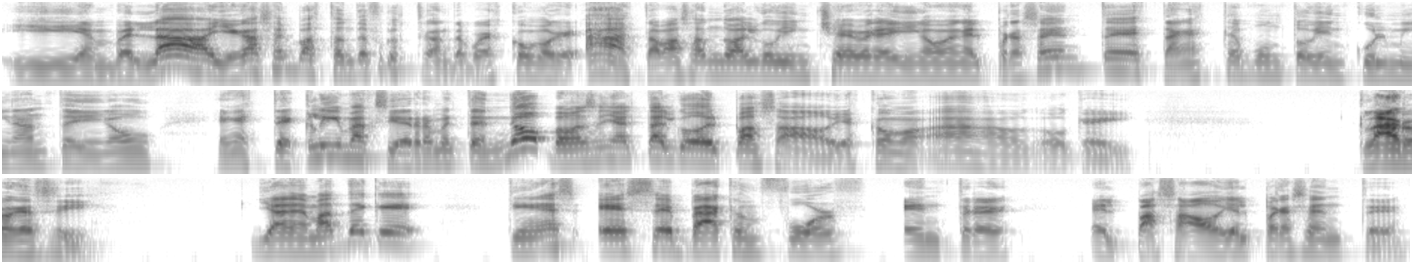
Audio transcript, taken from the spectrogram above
Y en verdad llega a ser bastante frustrante, porque es como que, ah, está pasando algo bien chévere, you know, en el presente, está en este punto bien culminante, you know, en este clímax, y de repente, no, vamos a enseñarte algo del pasado. Y es como, ah, ok. Claro que sí. Y además de que tienes ese back and forth entre el pasado y el presente,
